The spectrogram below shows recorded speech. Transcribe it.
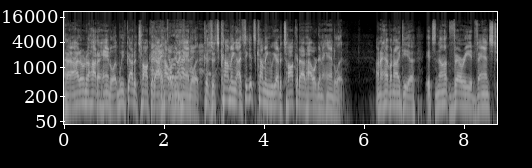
I don't know how to handle it. We've got to talk it out I how we're going to handle it because it's coming. I think it's coming. We got to talk it out how we're going to handle it. And I have an idea. It's not very advanced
